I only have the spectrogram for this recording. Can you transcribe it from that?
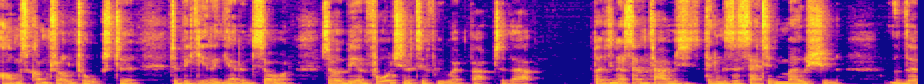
arms control talks to, to begin again and so on. So it would be unfortunate if we went back to that. But you know, sometimes things are set in motion that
